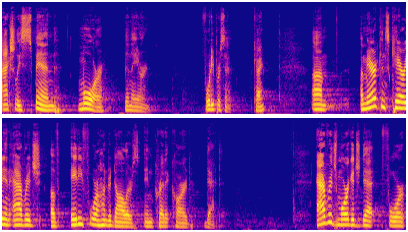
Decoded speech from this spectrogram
actually spend more than they earn. 40%, okay? Um, Americans carry an average of $8,400 in credit card debt. Average mortgage debt for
